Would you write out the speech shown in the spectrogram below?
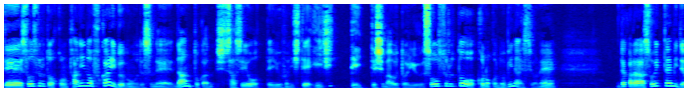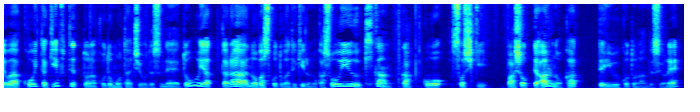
でそうするとこの谷の深い部分をですねなんとかさせようっていうふうにしていじっていってしまうというそうするとこの子伸びないですよね。だからそういった意味ではこういったギフテッドな子どもたちをですねどうやったら伸ばすことができるのかそういう機関学校組織場所ってあるのかっていうことなんですよね。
